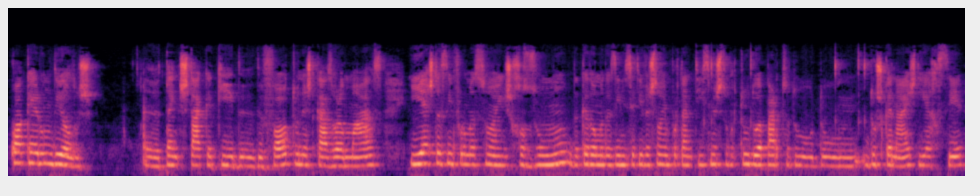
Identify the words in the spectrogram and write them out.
Qualquer um deles eh, tem destaque aqui de, de foto, neste caso Earl Miles, e estas informações, resumo, de cada uma das iniciativas são importantíssimas, sobretudo a parte do, do, dos canais de IRC,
